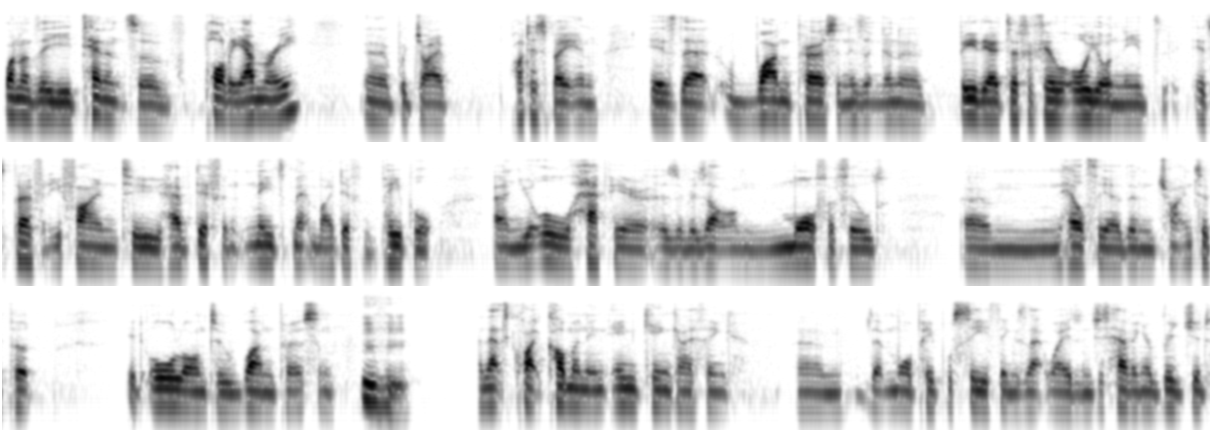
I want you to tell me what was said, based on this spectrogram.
one of the tenets of polyamory, uh, which I participate in, is that one person isn't going to be there to fulfill all your needs. It's perfectly fine to have different needs met by different people, and you're all happier as a result and more fulfilled, um, healthier than trying to put it all onto one person. Mm-hmm. And that's quite common in, in kink, I think um, that more people see things that way than just having a rigid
